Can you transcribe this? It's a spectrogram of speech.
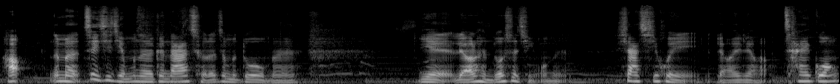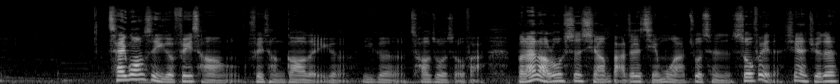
好，那么这期节目呢，跟大家扯了这么多，我们也聊了很多事情，我们下期会聊一聊拆光。拆光是一个非常非常高的一个一个操作手法。本来老陆是想把这个节目啊做成收费的，现在觉得，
